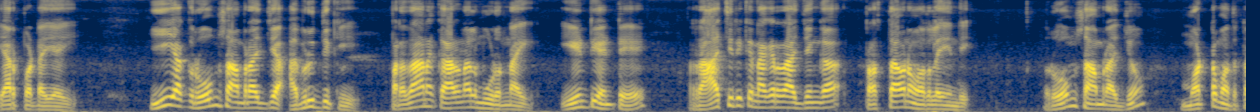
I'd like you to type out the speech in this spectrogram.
ఏర్పాటయ్యాయి. ఈ యొక్క రోమ్ సామ్రాజ్య అభివృద్ధికి ప్రధాన కారణాలు మూడు ఉన్నాయి ఏంటి అంటే రాచరిక నగర రాజ్యంగా ప్రస్తావన మొదలైంది. రోమ్ సామ్రాజ్యం మొట్టమొదట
